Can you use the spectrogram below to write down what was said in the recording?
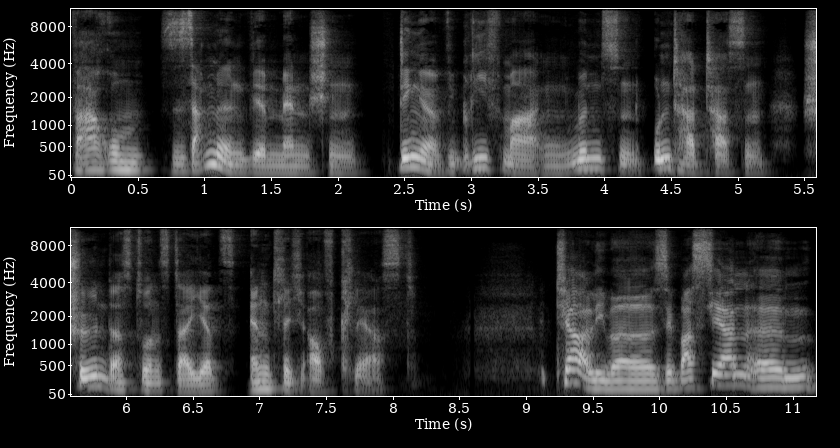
warum sammeln wir Menschen Dinge wie Briefmarken, Münzen, Untertassen? Schön, dass du uns da jetzt endlich aufklärst. Tja, lieber Sebastian, ähm,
